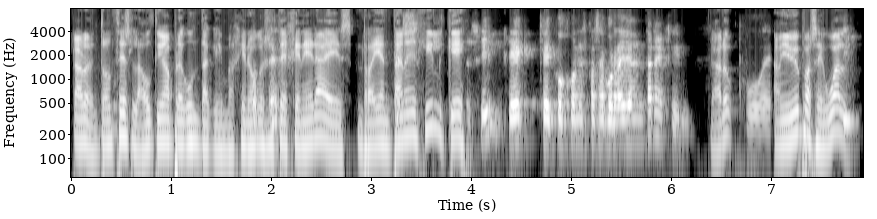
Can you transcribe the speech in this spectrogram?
Claro, entonces la última pregunta que imagino que se te genera es ¿Ryan Tannehill qué? Sí, ¿qué, qué cojones pasa con Ryan Tannehill? Claro, Pues, a mí me pasa igual.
